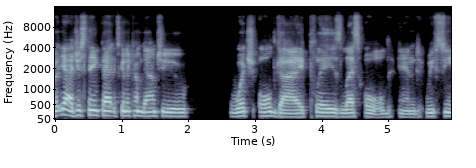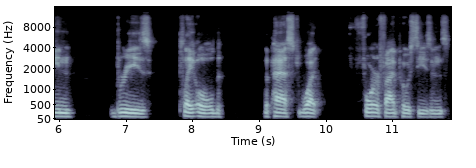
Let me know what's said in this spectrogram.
but yeah, I just think that it's going to come down to which old guy plays less old, and we've seen Brees play old the past what four or five postseasons,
